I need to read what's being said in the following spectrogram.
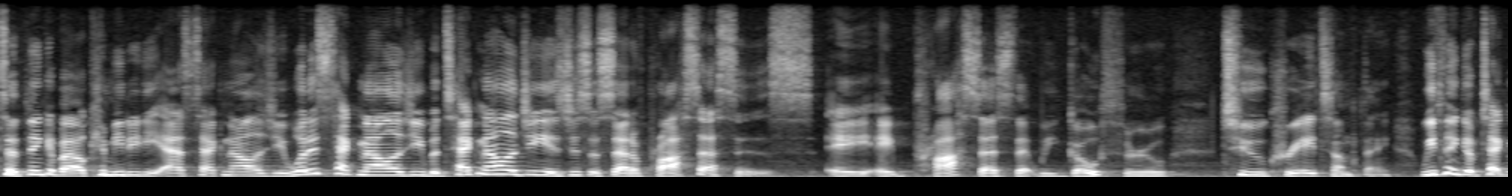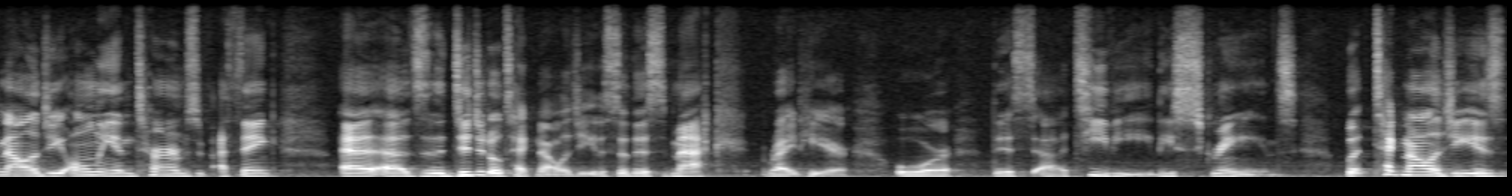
to think about community as technology. What is technology? But technology is just a set of processes, a, a process that we go through to create something. We think of technology only in terms, I think, as the digital technology, so this Mac right here, or this uh, TV, these screens. But technology is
